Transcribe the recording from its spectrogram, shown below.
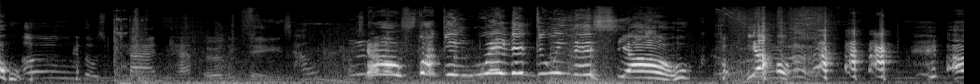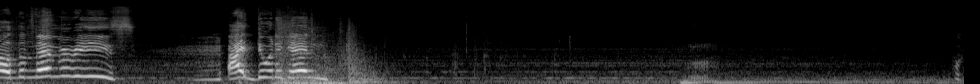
Oh, those madcap early days. How No fucking way they're doing this! Yo! Yo! oh, the memories! I'd do it again! What,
